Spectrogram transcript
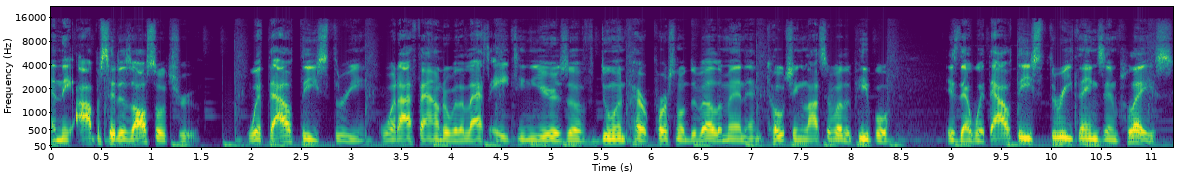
And the opposite is also true. Without these three, what I found over the last 18 years of doing personal development and coaching lots of other people is that without these three things in place,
